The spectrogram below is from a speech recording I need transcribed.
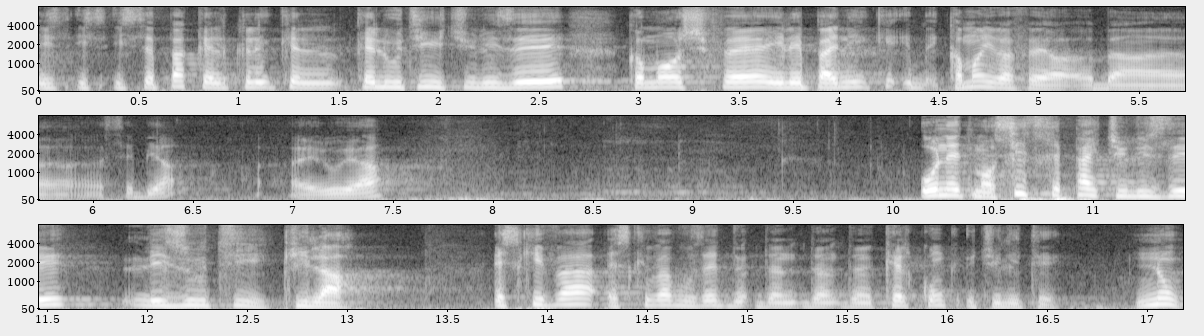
il ne sait pas quel, outil utiliser, comment je fais, il est paniqué. Comment il va faire? Ben, c'est bien. Alléluia honnêtement, si ce n'est pas utiliser les outils qu'il a, est-ce qu'il va, est va, vous être d'une quelconque utilité? Non.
